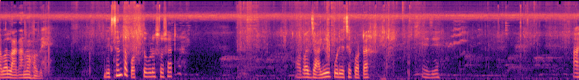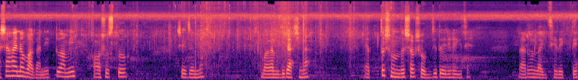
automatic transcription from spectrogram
আবার লাগানো হবে। দেখছেন তো কত বড় শসাটা? আবার জালিও পড়েছে কটা। এই যে আসা হয় না বাগানে, একটু আমি অসুস্থ সেই জন্য বাগানের দিকে আসি না। এত সুন্দর সব সবজি তৈরি হয়ে গেছে। দারুণ লাগছে দেখতে।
